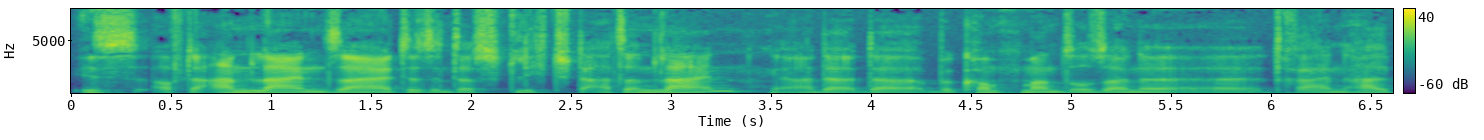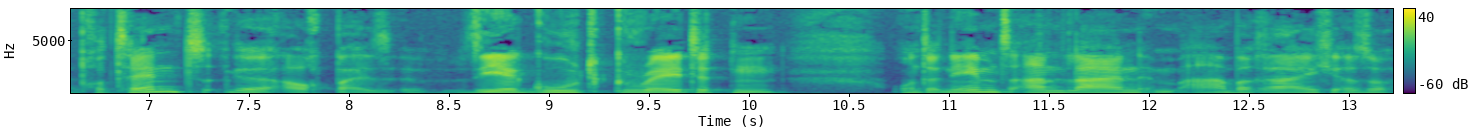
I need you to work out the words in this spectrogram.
ist auf der Anleihenseite sind das schlicht Staatsanleihen. Ja, da, da bekommt man so seine dreieinhalb äh, Prozent, äh, auch bei sehr gut gerateten Unternehmensanleihen im A-Bereich. Also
